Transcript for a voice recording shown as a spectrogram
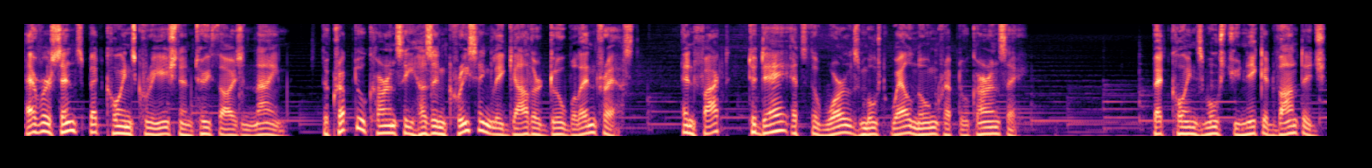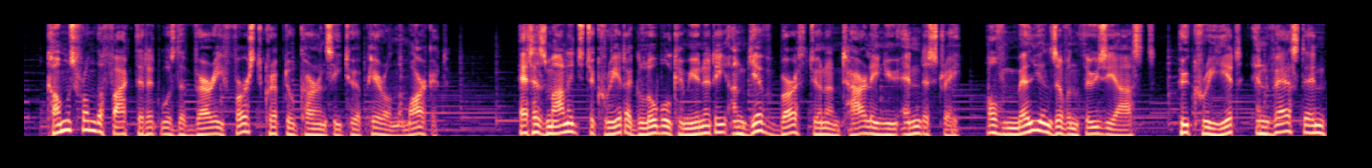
Ever since Bitcoin's creation in 2009, the cryptocurrency has increasingly gathered global interest. In fact, today it's the world's most well known cryptocurrency. Bitcoin's most unique advantage comes from the fact that it was the very first cryptocurrency to appear on the market. It has managed to create a global community and give birth to an entirely new industry of millions of enthusiasts who create, invest in,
